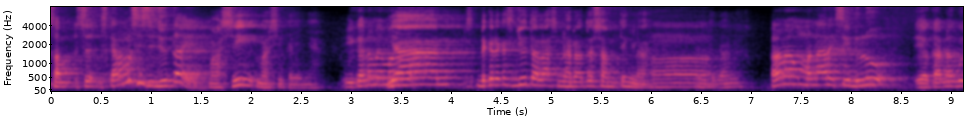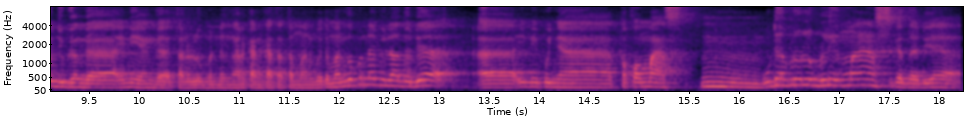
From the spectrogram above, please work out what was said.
Sam- se- sekarang masih sejuta ya? Masih, masih kayaknya. Iya karena memang Ya dekat-dekat sejuta lah, 900 something lah. Oh. Gitu kan. Karena memang menarik sih dulu ya karena gue juga nggak ini ya nggak terlalu mendengarkan kata teman gue. Teman gue pernah bilang tuh dia eh, ini punya toko emas. Hmm. Udah bro lu beli emas kata dia.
